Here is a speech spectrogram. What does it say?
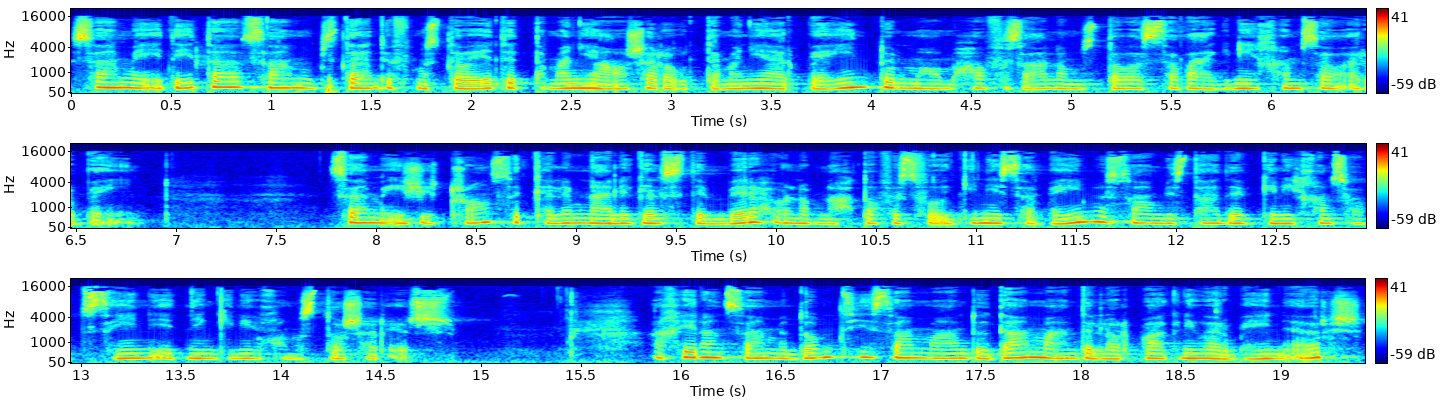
سهم إيديتا سهم بيستهدف مستويات التمانية عشرة والتمانية أربعين طول ما هو محافظ على مستوى السبعة جنيه خمسة وأربعين. سهم إي جي ترانس اتكلمنا عليه جلسة امبارح قلنا بنحتفظ فوق الجنيه سبعين والسهم بيستهدف جنيه خمسة وتسعين اتنين جنيه وخمستاشر قرش. أخيرا سهم دومتي سهم عنده دعم عند الأربعة جنيه وأربعين قرش.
